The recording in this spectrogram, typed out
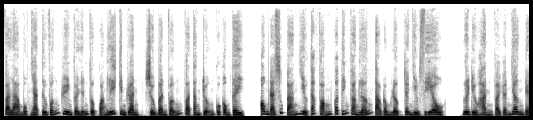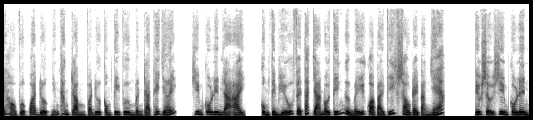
và là một nhà tư vấn chuyên về lĩnh vực quản lý kinh doanh, sự bền vững và tăng trưởng của công ty. Ông đã xuất bản nhiều tác phẩm có tiếng vang lớn tạo động lực cho nhiều CEO, người điều hành và doanh nhân để họ vượt qua được những thăng trầm và đưa công ty vươn mình ra thế giới. Jim Collins là ai? Cùng tìm hiểu về tác giả nổi tiếng người Mỹ qua bài viết sau đây bạn nhé. Tiểu sử Jim Collins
